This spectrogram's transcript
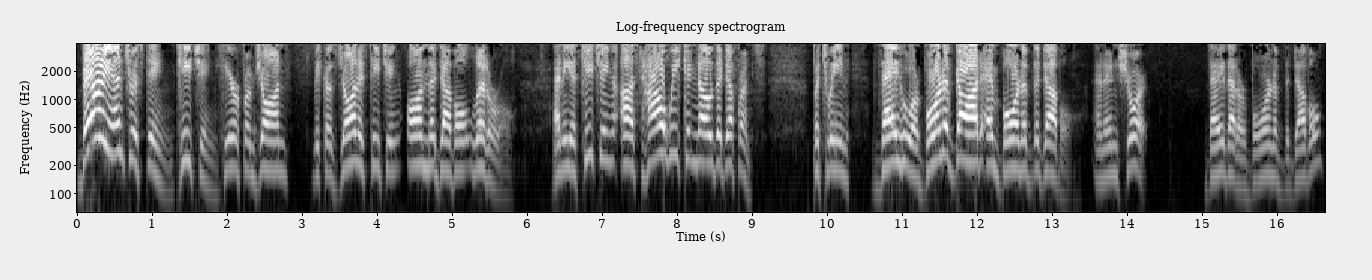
very interesting teaching here from John because John is teaching on the devil literal. And he is teaching us how we can know the difference between they who are born of God and born of the devil. And in short, they that are born of the devil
